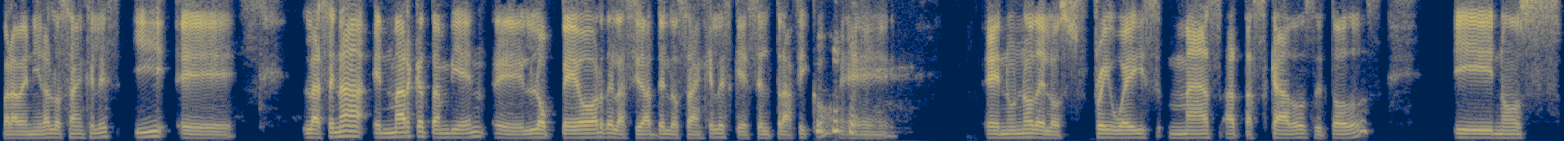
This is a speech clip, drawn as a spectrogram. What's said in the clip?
para venir a Los Ángeles y eh, la escena enmarca también eh, lo peor de la ciudad de Los Ángeles, que es el tráfico, eh, en uno de los freeways más atascados de todos. Y nos,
